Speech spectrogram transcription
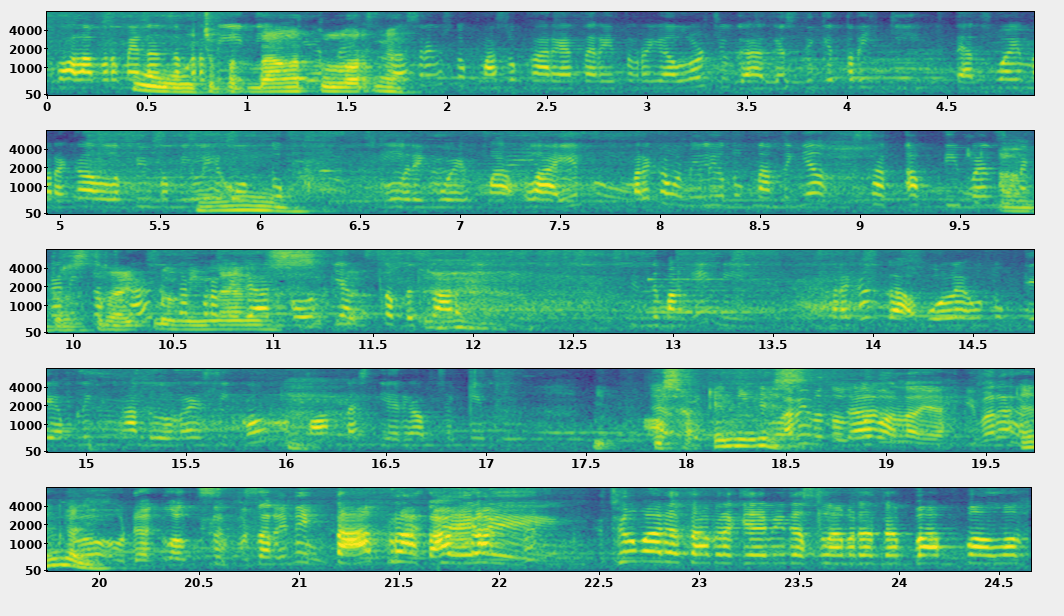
pola permainan Uh, seperti cepet ini, banget tuh Lordnya. Untuk masuk ke area teritorial Lord juga agak sedikit tricky. That's why mereka lebih memilih Hmm. untuk leading wave map lain, mereka memilih untuk nantinya set up defense mereka di sebelah dengan dominance. perbedaan gold yang sebesar ini. Sinimbang ini, mereka nggak boleh untuk gambling mengambil resiko contest di area objektif. Bisa ini guys. Tapi gue malah ya, gimana? End kan? Kalau udah gol sebesar ini, Tabrak Tabrak. gaming. Cuma ada tabrak gaming dan selamat datang Bapak Lot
